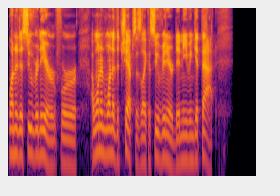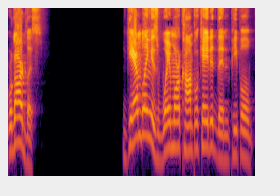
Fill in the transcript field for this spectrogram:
Wanted a souvenir for I wanted one of the chips as like a souvenir, didn't even get that. Regardless, gambling is way more complicated than people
